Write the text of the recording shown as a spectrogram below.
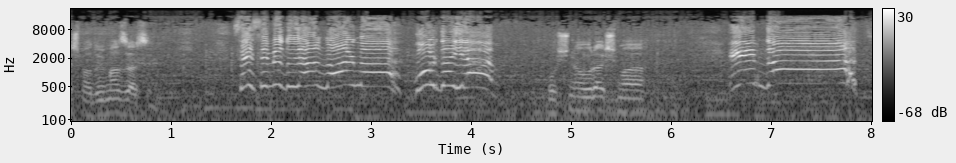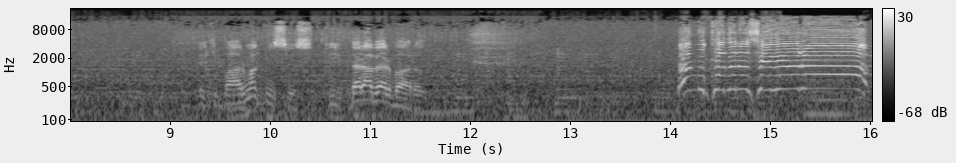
Uğraşma duymazlar seni. Sesimi duyan var mı? Buradayım! Boşuna uğraşma. İmdat! Peki bağırmak mı istiyorsun? İyi beraber bağıralım. Ben bu kadını seviyorum.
